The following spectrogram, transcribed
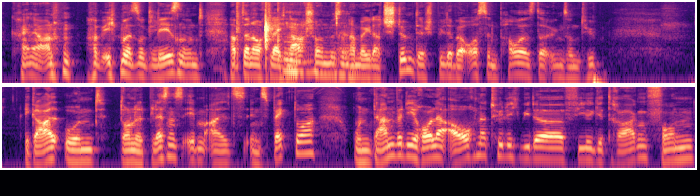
keine Ahnung, habe ich mal so gelesen und habe dann auch gleich mhm, nachschauen müssen und habe mir gedacht, stimmt, der spielt ja bei Austin Powers da irgendein so Typ. Egal, und Donald Pleasance eben als Inspektor. Und dann wird die Rolle auch natürlich wieder viel getragen von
